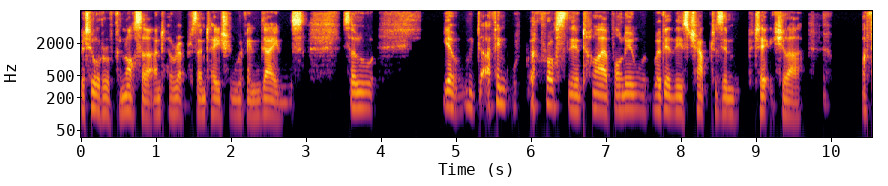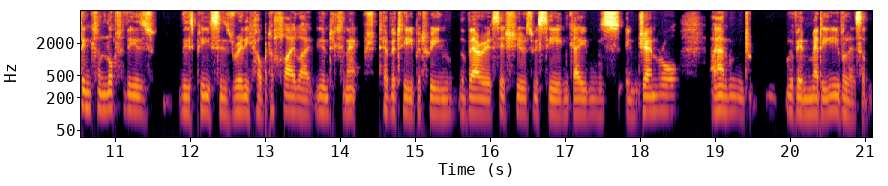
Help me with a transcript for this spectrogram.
Matilda of Canossa and her representation within games. So yeah, I think across the entire volume, within these chapters in particular, I think a lot of these these pieces really help to highlight the interconnectivity between the various issues we see in games in general and within medievalism.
